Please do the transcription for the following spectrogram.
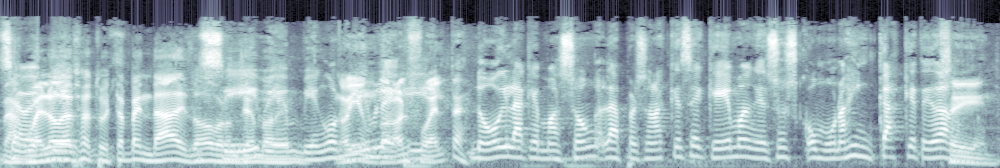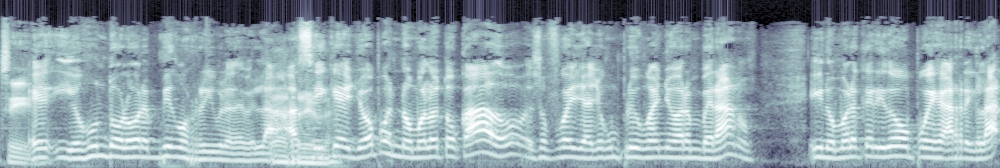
Me acuerdo de eso, estuviste vendada y todo por un Sí, tiempo. bien, bien No, y horrible. un dolor fuerte. No, y la quemazón, las personas que se queman, eso es como unas hincas que te dan. Sí, sí. Eh, y es un dolor, es bien horrible, de verdad. Así que yo, pues, no me lo he tocado. Eso fue, ya yo cumplí un año ahora en verano. Y no me lo he querido, pues, arreglar.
